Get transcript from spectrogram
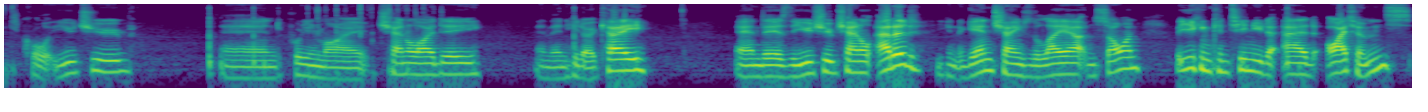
Let's call it YouTube and put in my channel ID and then hit OK. And there's the YouTube channel added. You can again change the layout and so on but you can continue to add items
